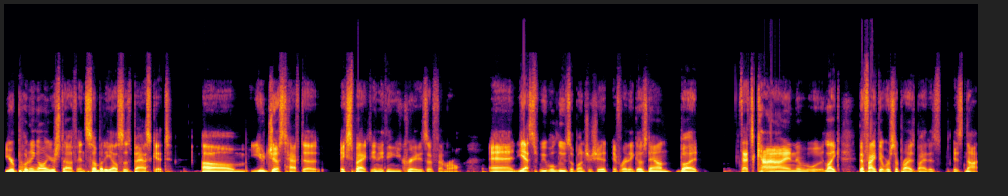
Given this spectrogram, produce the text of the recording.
you're putting all your stuff in somebody else's basket. Um, you just have to expect anything you create is ephemeral. And yes, we will lose a bunch of shit if Reddit goes down, but that's kind of like the fact that we're surprised by it is is not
